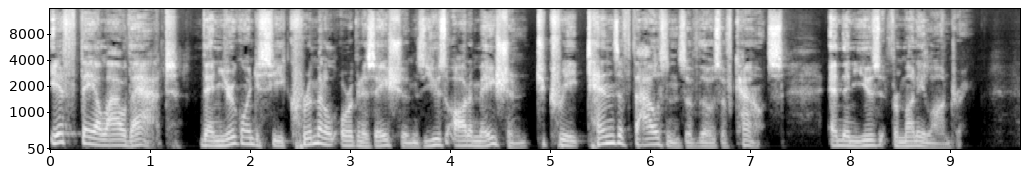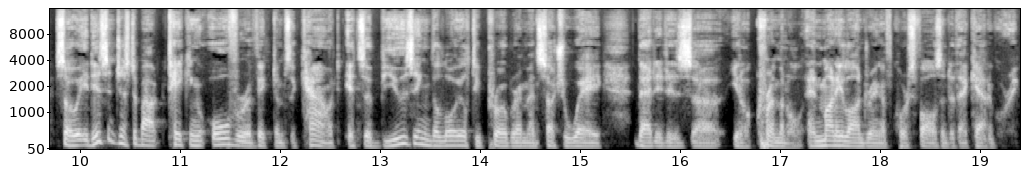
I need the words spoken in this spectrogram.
If they allow that then you're going to see criminal organizations use automation to create tens of thousands of those accounts and then use it for money laundering so it isn't just about taking over a victim's account; it's abusing the loyalty program in such a way that it is, uh, you know, criminal. And money laundering, of course, falls into that category.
